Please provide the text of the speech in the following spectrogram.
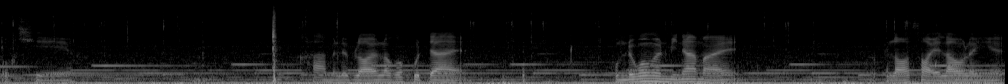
โอเคฆ่ามันเรียบร้อยเราก็ขุดได้ ผมนึกว่ามันมีหน้าไม้ล้อสอยเราอะไรเงี้ย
